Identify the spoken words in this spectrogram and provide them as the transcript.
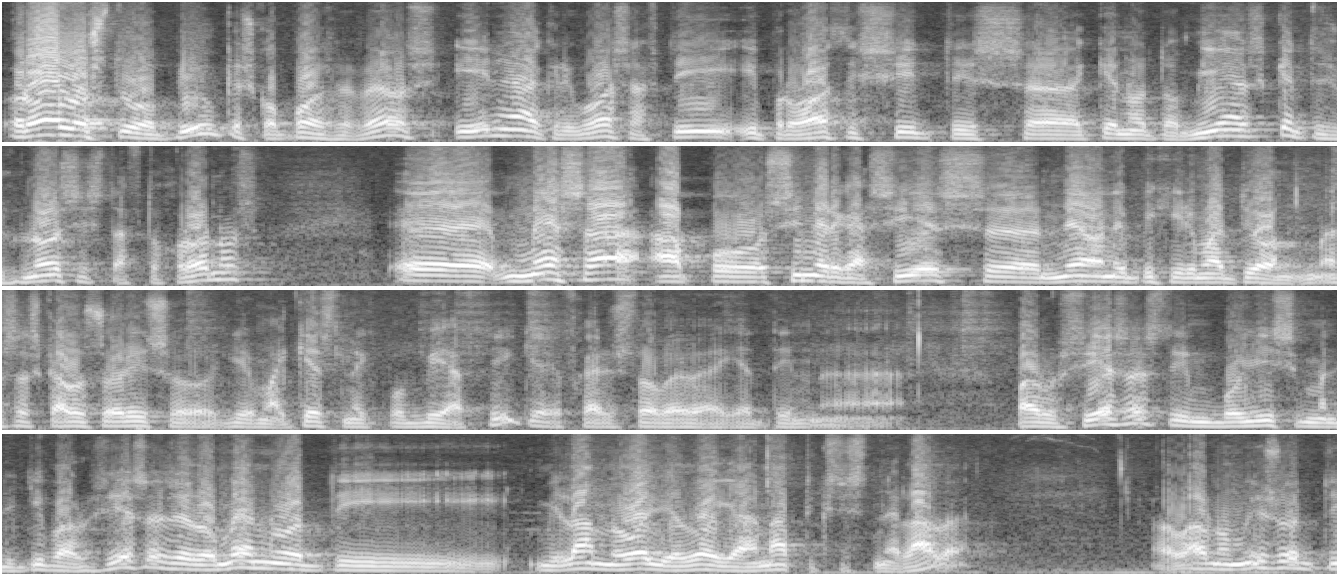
ρόλος του οποίου και σκοπός βεβαίως είναι ακριβώς αυτή η προώθηση της ε, καινοτομίας και της γνώσης ταυτοχρόνως ε, μέσα από συνεργασίες ε, νέων επιχειρηματιών. Να σας καλωσορίσω και στην εκπομπή αυτή και ευχαριστώ βέβαια για την παρουσία σας, την πολύ σημαντική παρουσία σας, δεδομένου ότι μιλάμε όλοι εδώ για ανάπτυξη στην Ελλάδα αλλά νομίζω ότι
